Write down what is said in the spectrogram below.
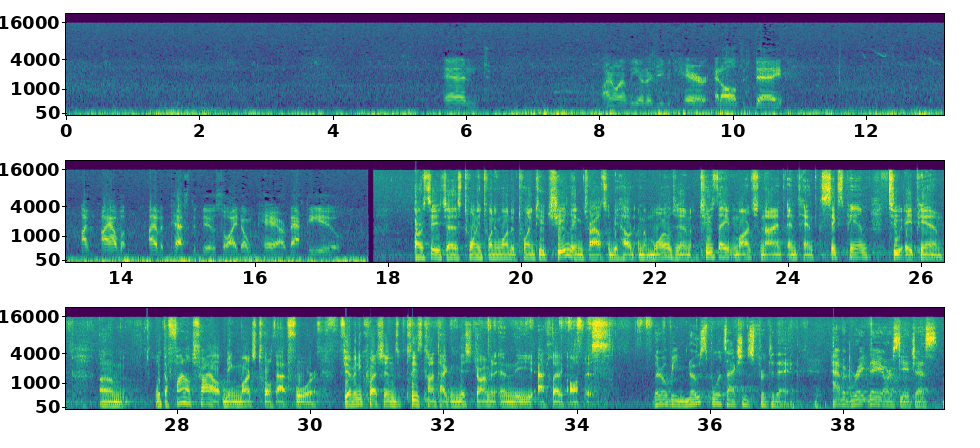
And I don't have the energy to care at all today. I, I have a I have a test to do, so I don't care. Back to you. RCHS 2021 to 22 cheerleading tryouts will be held in Memorial Gym Tuesday, March 9th and 10th, 6 p.m. to 8 p.m. Um, with the final tryout being March 12th at 4. If you have any questions, please contact Miss Jarman in the athletic office. There will be no sports actions for today. Have a great day, RCHS.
